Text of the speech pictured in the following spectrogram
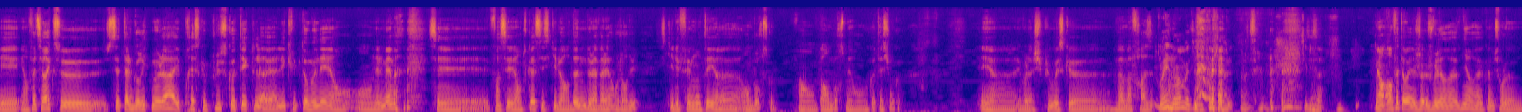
et, et en fait c'est vrai que ce, cet algorithme là est presque plus coté que les crypto-monnaies en, en elles-mêmes c'est enfin c'est en tout cas c'est ce qui leur donne de la valeur aujourd'hui ce qui les fait monter en bourse quoi enfin pas en bourse mais en cotation quoi et, et, voilà, je sais plus où est-ce que va ma phrase. Oui, non, mais c'est. Voilà. C'est ça. Mais en, fait, ouais, je, je, voulais revenir euh, comme sur le.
